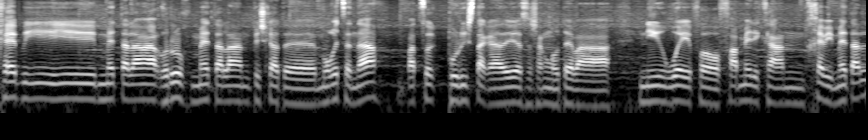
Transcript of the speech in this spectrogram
heavy metala, groove metalan pixkat e, mugitzen da, batzuek puristak adibidez esango dute ba, New Wave of American Heavy Metal.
